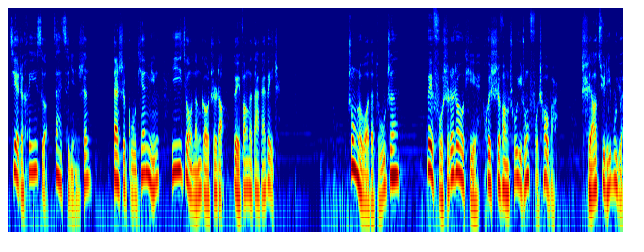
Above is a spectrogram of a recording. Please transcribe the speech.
借着黑色再次隐身，但是古天明依旧能够知道对方的大概位置。中了我的毒针，被腐蚀的肉体会释放出一种腐臭味，只要距离不远，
